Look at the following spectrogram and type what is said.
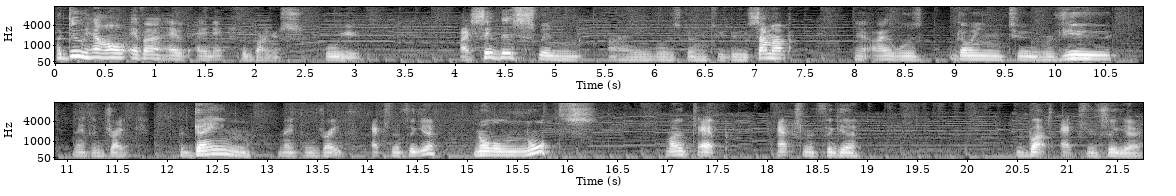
I do, however, have an extra bonus for you. I said this when I was going to do sum up that I was going to review Nathan Drake, the game Nathan Drake action figure, Nolan North's mocap action figure, but action figure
